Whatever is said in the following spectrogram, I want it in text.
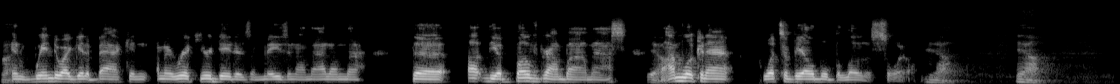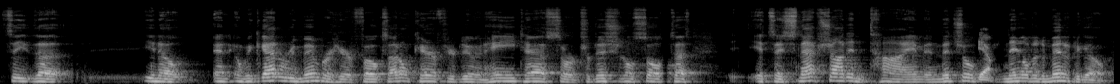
right. and when do I get it back. And I mean, Rick, your data is amazing on that on the the uh, the above ground biomass. Yeah. I'm looking at what's available below the soil. Yeah. Yeah. See the, you know, and, and we got to remember here, folks. I don't care if you're doing Haney tests or traditional soil tests. It's a snapshot in time, and Mitchell Yeah. nailed it a minute ago.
